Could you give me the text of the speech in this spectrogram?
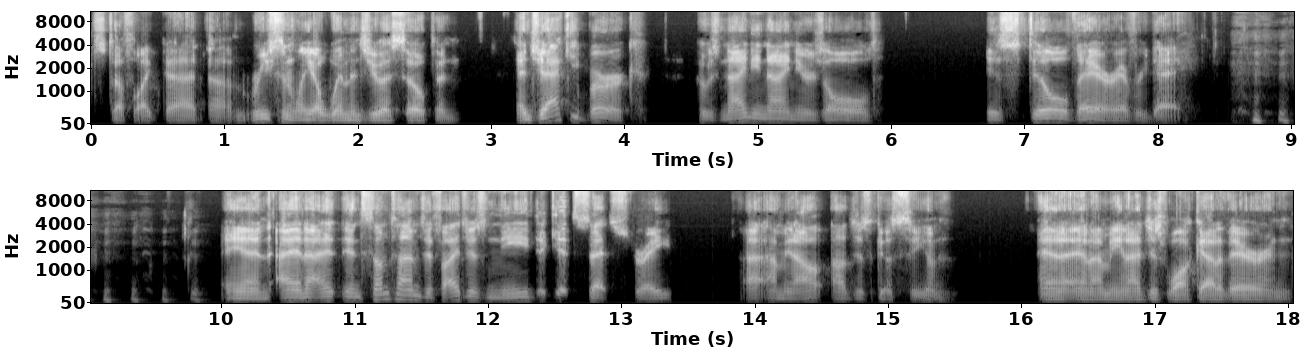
stuff like that. Um, recently, a Women's U.S. Open. And Jackie Burke, who's 99 years old, is still there every day. and and I and sometimes if I just need to get set straight, I, I mean I'll I'll just go see him, and and I mean I just walk out of there and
